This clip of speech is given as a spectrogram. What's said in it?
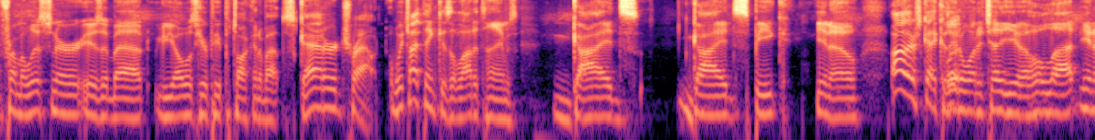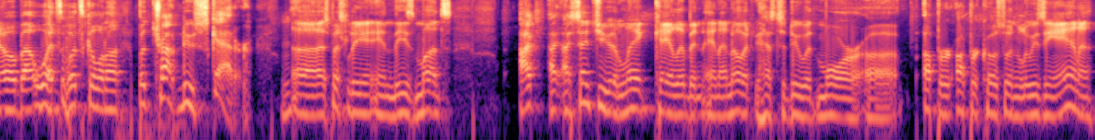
from a listener is about you always hear people talking about scattered trout, which I think is a lot of times guides guides speak. You know, oh, they're scattered because they don't want to tell you a whole lot. You know about what's what's going on. But trout do scatter, uh, especially in these months. I, I I sent you a link, Caleb, and, and I know it has to do with more uh, upper upper coastal in Louisiana.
